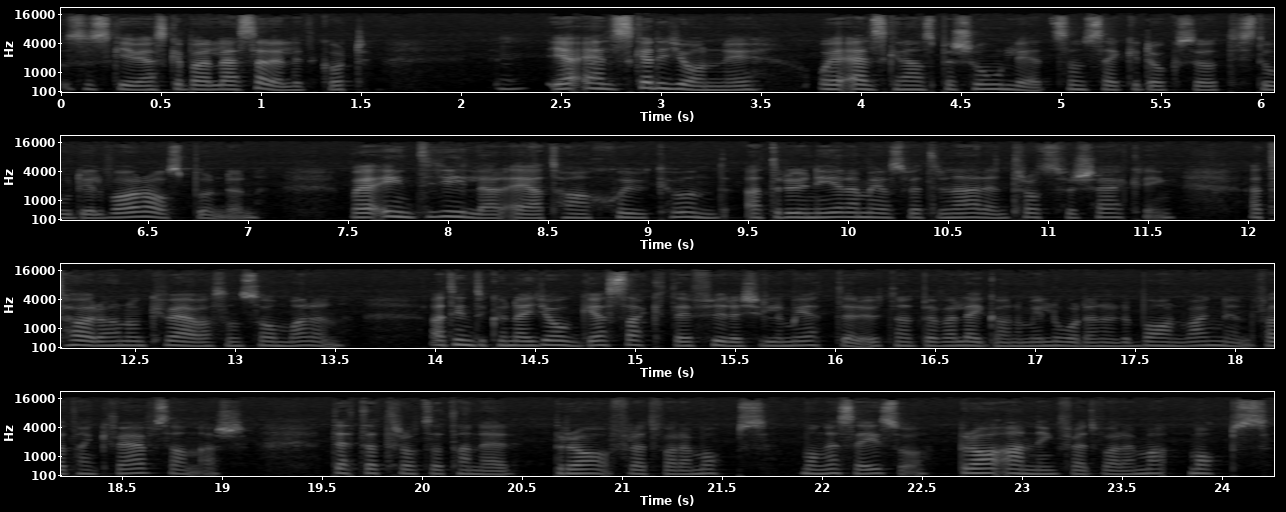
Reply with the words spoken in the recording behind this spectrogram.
Så skriver jag, jag ska bara läsa det lite kort. Mm. Jag älskade Jonny och jag älskar hans personlighet som säkert också till stor del var rasbunden. Vad jag inte gillar är att ha en sjuk hund, att ruinera mig hos veterinären trots försäkring, att höra honom kvävas om sommaren. Att inte kunna jogga sakta i fyra kilometer utan att behöva lägga honom i lådan under barnvagnen för att han kvävs annars. Detta trots att han är bra för att vara mops. Många säger så. Bra andning för att vara mops.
